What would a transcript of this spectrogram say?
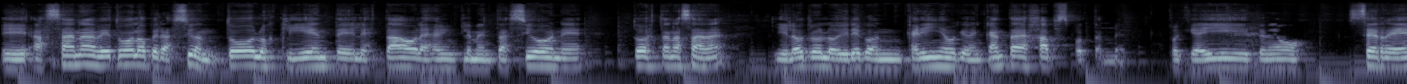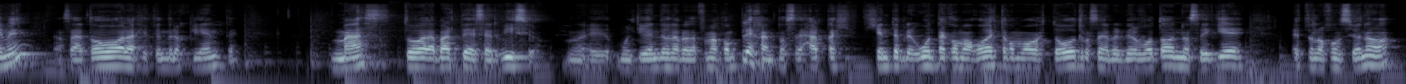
Eh, Asana ve toda la operación, todos los clientes, el estado, las implementaciones, todo está en Asana. Y el otro lo diré con cariño porque me encanta HubSpot también. Porque ahí tenemos CRM, o sea, toda la gestión de los clientes, más toda la parte de servicio. Eh, Multivende es una plataforma compleja, entonces harta gente pregunta cómo hago esto, cómo hago esto otro, se me perdió el botón, no sé qué, esto no funcionó,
